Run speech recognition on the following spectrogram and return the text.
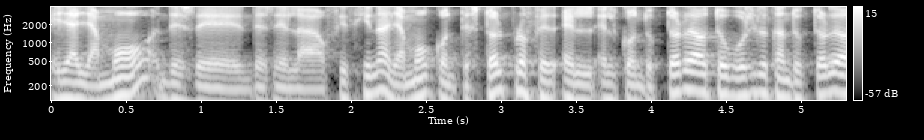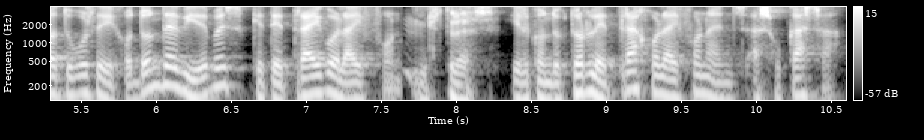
ella llamó desde, desde la oficina, llamó, contestó el, el, conductor de autobús y el conductor de autobús le dijo, ¿dónde vives que te traigo el iPhone? Y el conductor le trajo el iPhone a su casa.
